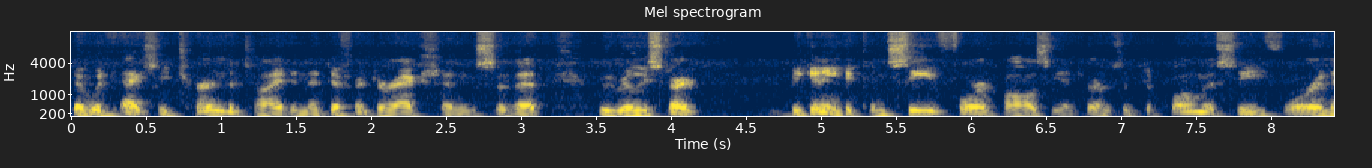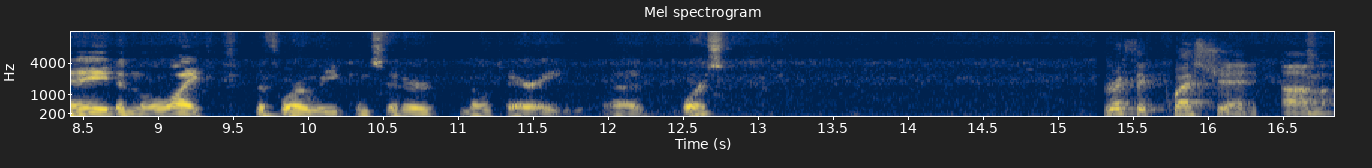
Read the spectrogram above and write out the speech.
that would actually turn the tide in a different direction so that we really start beginning to conceive foreign policy in terms of diplomacy, foreign aid, and the like before we consider military uh, force? Terrific question. Um,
